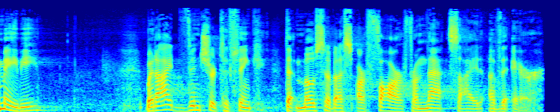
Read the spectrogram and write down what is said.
Maybe, but I'd venture to think that most of us are far from that side of the air.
